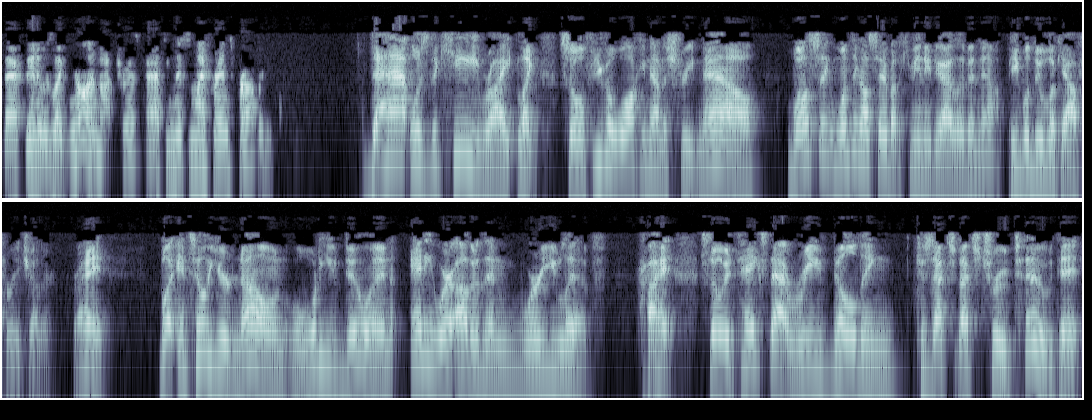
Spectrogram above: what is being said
back then it was like, no, I'm not trespassing. This is my friend's property. That was the key, right? Like, so if you go walking down the street now, well, one thing I'll say about the community I live in now, people do look out for each other, right? But until you're known, well, what are you doing anywhere other than where you live, right? So it takes that rebuilding, cause that's, that's true too, that,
